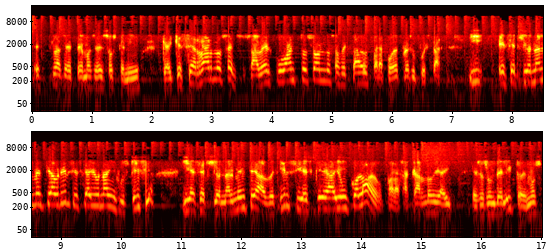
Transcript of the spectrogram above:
esta clase de temas he sostenido que hay que cerrar los censos, saber cuántos son los afectados para poder presupuestar. Y excepcionalmente abrir si es que hay una injusticia y excepcionalmente abrir si es que hay un colado para sacarlo de ahí. Eso es un delito. Hemos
